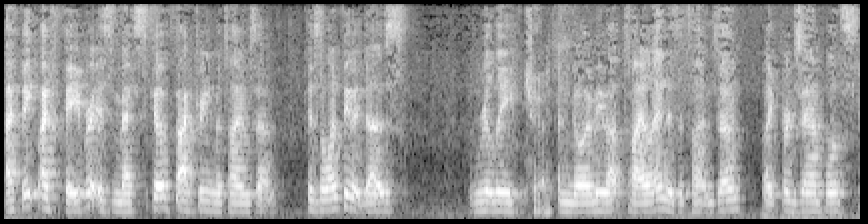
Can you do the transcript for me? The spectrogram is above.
I think my favorite is Mexico, factoring the time zone. Because the one thing that does really True. annoy me about Thailand is the time zone. Like for example, it's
